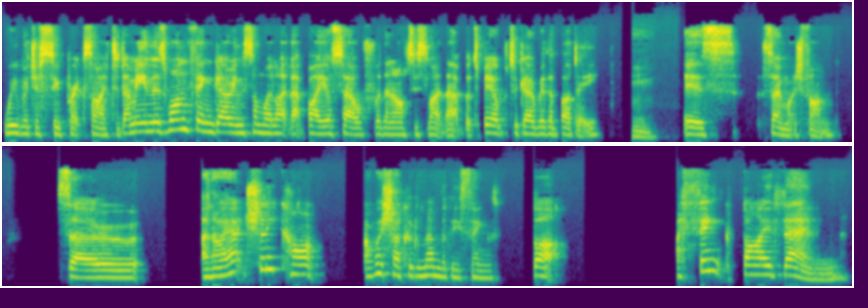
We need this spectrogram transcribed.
we were just super excited. I mean, there's one thing going somewhere like that by yourself with an artist like that, but to be able to go with a buddy Hmm. is so much fun. So, and I actually can't, I wish I could remember these things, but I think by then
